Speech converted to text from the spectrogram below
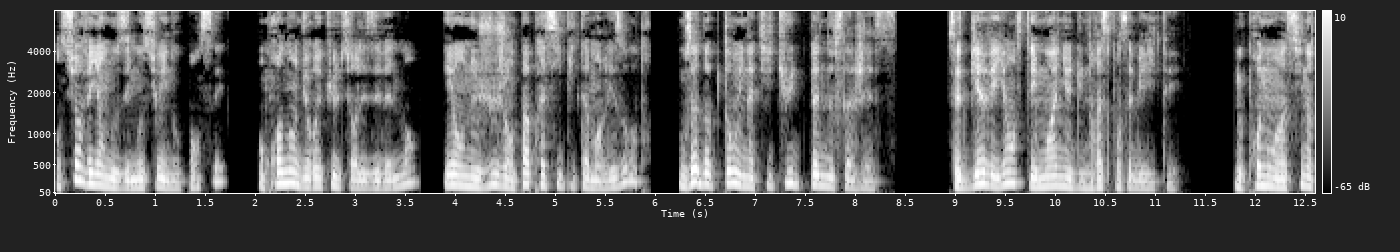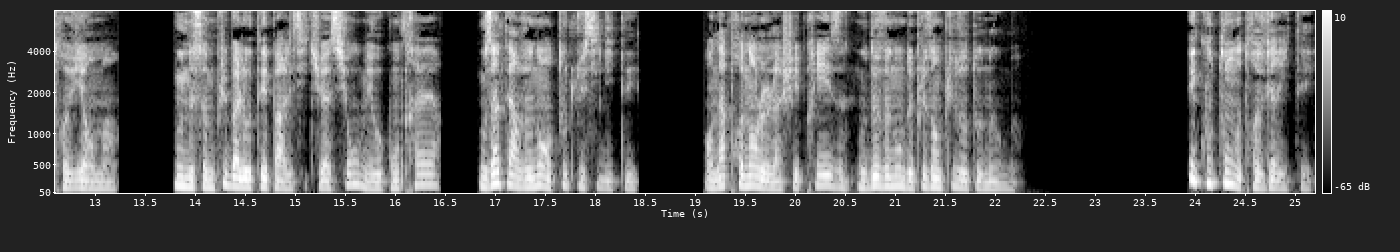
En surveillant nos émotions et nos pensées, en prenant du recul sur les événements, et en ne jugeant pas précipitamment les autres, nous adoptons une attitude pleine de sagesse. Cette bienveillance témoigne d'une responsabilité. Nous prenons ainsi notre vie en main. Nous ne sommes plus ballottés par les situations, mais au contraire, nous intervenons en toute lucidité. En apprenant le lâcher-prise, nous devenons de plus en plus autonomes. Écoutons notre vérité.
